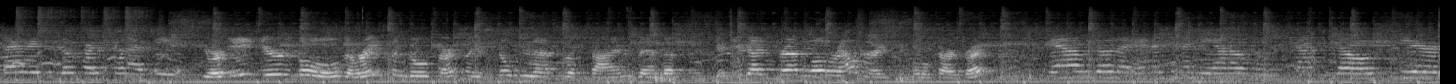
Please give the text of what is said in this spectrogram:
Started racing go-karts when I was 8. You were eight years old, uh, racing go-karts, and you still do that sometimes, and uh, you, you guys travel all around racing little cars, right? Yeah, we go to Anderson, Indiana, Wisconsin, here,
